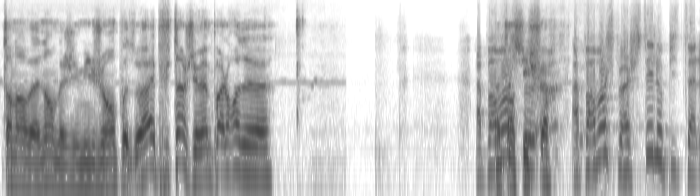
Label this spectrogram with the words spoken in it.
Attends non bah non bah j'ai mis le jeu en pause. Ouais putain j'ai même pas le droit de. Apparemment, Attends je si peux... je. Apparemment, je peux acheter l'hôpital,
